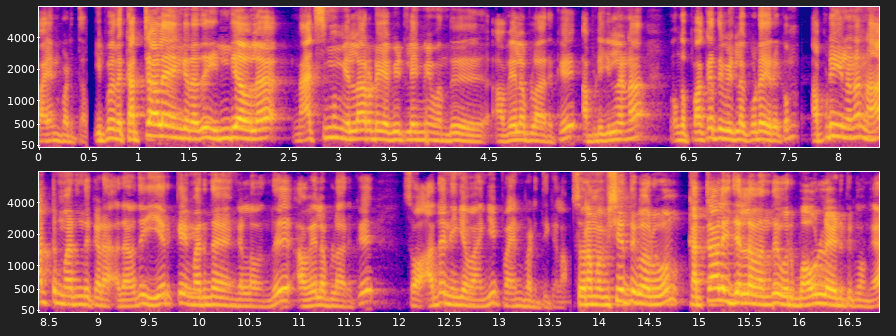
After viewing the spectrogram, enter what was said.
பயன்படுத்தலாம். இப்போ இந்த கற்றாழைங்கிறது இந்தியாவில் மேக்சிமம் எல்லாருடைய வீட்லையுமே வந்து அவைலபிளாக இருக்குது அப்படி இல்லைன்னா உங்கள் பக்கத்து வீட்டில் கூட இருக்கும். அப்படி இல்லைன்னா நாட்டு மருந்து கடை அதாவது இயற்கை மருந்தகங்களில் வந்து அவைலபிளாக இருக்குது ஸோ அதை நீங்கள் வாங்கி பயன்படுத்திக்கலாம். ஸோ நம்ம விஷயத்துக்கு வருவோம். கற்றாழை ஜெல்லை வந்து ஒரு பவுலில் எடுத்துக்கோங்க.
